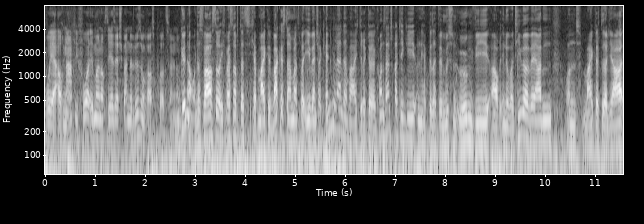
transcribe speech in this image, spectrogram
wo ja auch nach wie vor immer noch sehr, sehr spannende Lösungen rauspurzeln. Ne? Genau, und das war auch so, ich weiß noch, dass ich habe Michael Backes damals bei eVenture kennengelernt, da war ich Direktor der Konzernstrategie und ich habe gesagt, wir müssen irgendwie auch innovativer werden und Michael hat gesagt, ja,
